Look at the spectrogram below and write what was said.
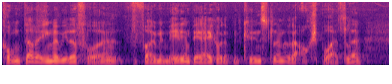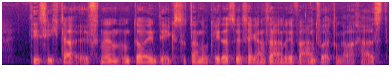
Kommt aber immer wieder vor, vor allem im Medienbereich oder mit Künstlern oder auch Sportler, die sich da öffnen und da entdeckst du dann, okay, dass du jetzt eine ganz andere Verantwortung auch hast.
